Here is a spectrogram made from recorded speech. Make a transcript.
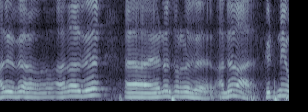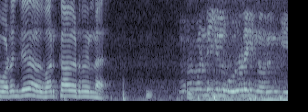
அது அதாவது என்ன சொல்கிறது அதுதான் கிட்னி உடஞ்சி அது ஒர்க் ஆகிறது இல்லை உருளை நொறுங்கி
